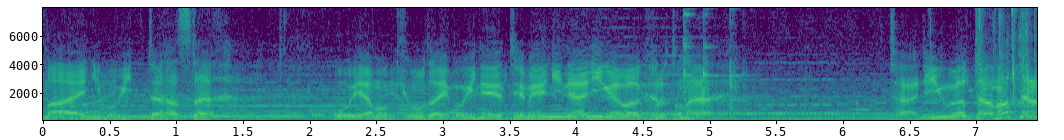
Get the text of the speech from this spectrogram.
前にも言ったはずだ。親も兄弟もいねえてめえに何がわかるとな。他人は黙ってろ。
